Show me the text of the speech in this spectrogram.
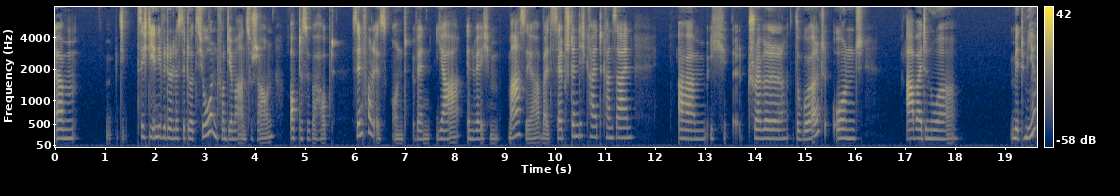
ähm, die, sich die individuelle Situation von dir mal anzuschauen ob das überhaupt sinnvoll ist und wenn ja, in welchem Maße, ja, weil Selbstständigkeit kann sein, ähm, ich travel the world und arbeite nur mit mir.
